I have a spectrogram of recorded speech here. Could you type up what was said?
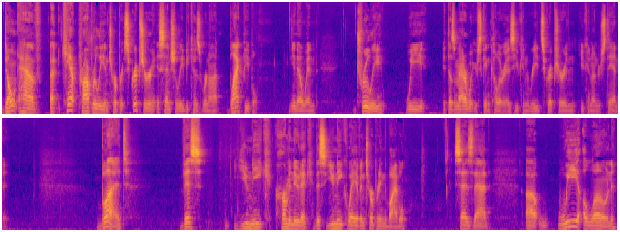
don't have uh, can't properly interpret scripture essentially because we're not black people you know when truly we it doesn't matter what your skin color is you can read scripture and you can understand it but this unique hermeneutic this unique way of interpreting the bible says that uh, we alone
